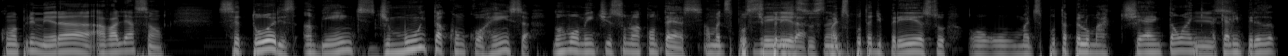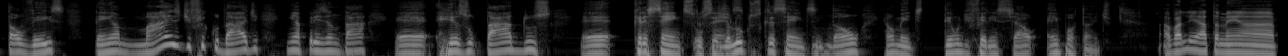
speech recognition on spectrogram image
como a primeira avaliação setores, ambientes de muita concorrência, normalmente isso não acontece. Há uma disputa seja, de preços, né? Uma disputa de preço, uma disputa pelo market share. Então, a, aquela empresa talvez tenha mais dificuldade em apresentar é, resultados é, crescentes, crescentes, ou seja, lucros crescentes. Uhum. Então, realmente, ter um diferencial é importante. Avaliar também a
